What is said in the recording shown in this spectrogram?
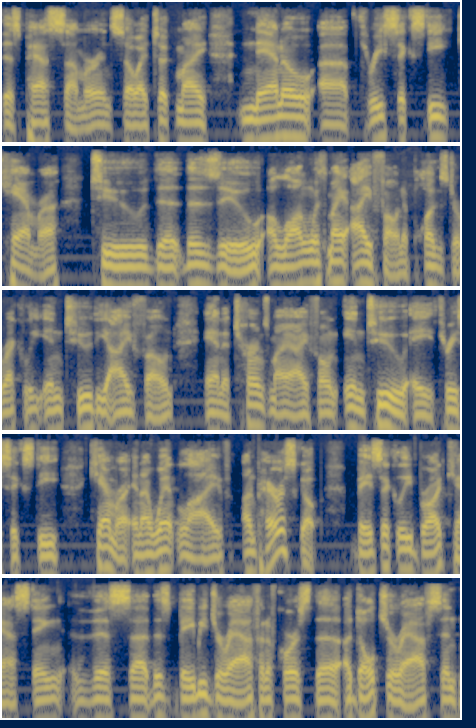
this past summer, and so I took my Nano uh, 360 camera to the the zoo along with my iPhone. It plugs directly into the iPhone and it turns my iPhone into a 360 camera. And I went live on Periscope basically broadcasting this uh, this baby giraffe and of course the adult giraffes. And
